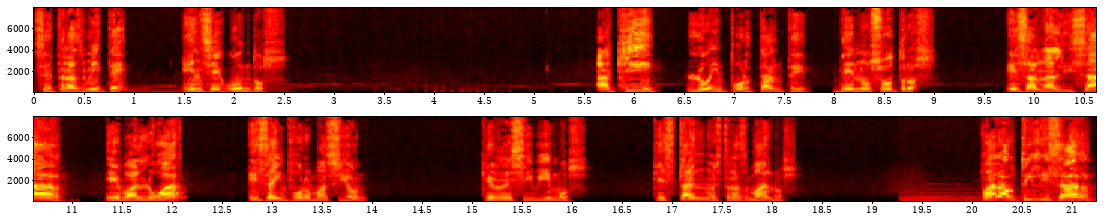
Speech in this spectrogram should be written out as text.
se transmite en segundos. Aquí lo importante de nosotros es analizar, evaluar esa información que recibimos, que está en nuestras manos, para utilizar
